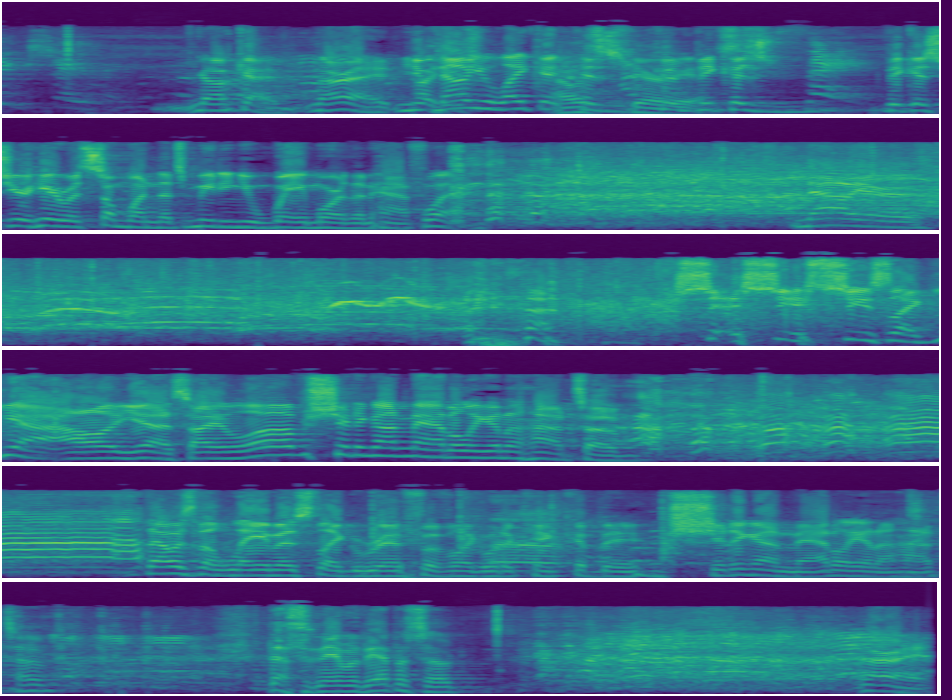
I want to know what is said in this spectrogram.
kink shaming. Okay, all right. You, now you like it I was because curious. because because you're here with someone that's meeting you way more than halfway. now you're. she, she, she's like, yeah, I'll, yes, I love shitting on Natalie in a hot tub. that was the lamest like riff of like what a kink could be. Shitting on Natalie in a hot tub. That's the name of the episode. All right.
